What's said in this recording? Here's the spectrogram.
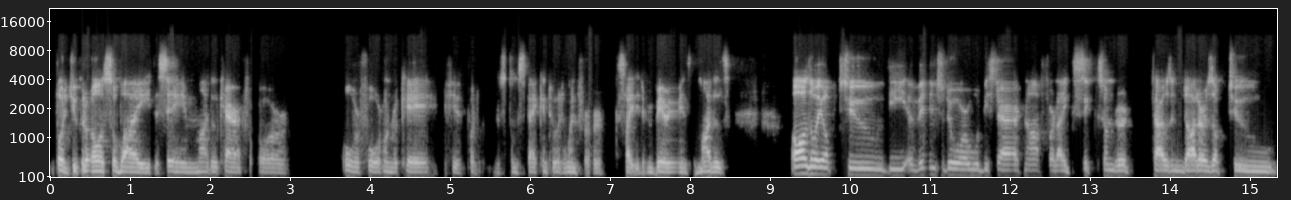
but you could also buy the same model car for over 400k if you put some spec into it and went for slightly different variants and models. All the way up to the Aventador would be starting off for like six hundred thousand dollars up to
